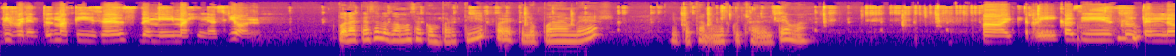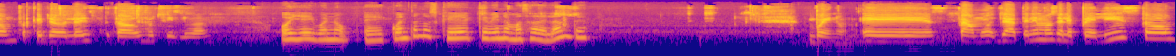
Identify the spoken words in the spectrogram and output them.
diferentes matices de mi imaginación. Por acá se los vamos a compartir para que lo puedan ver y pues también escuchar el tema. Ay, qué rico, sí, disfrútenlo, porque yo lo he disfrutado muchísimo. Oye, y bueno, eh, cuéntanos qué, qué viene más adelante. Bueno, eh, estamos, ya tenemos el EP listo,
